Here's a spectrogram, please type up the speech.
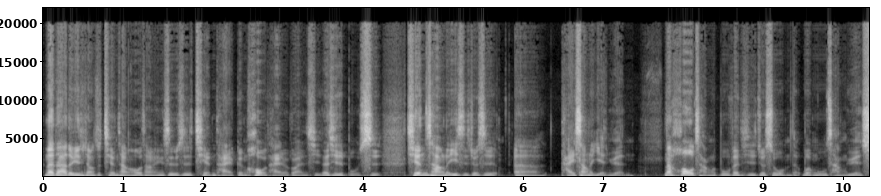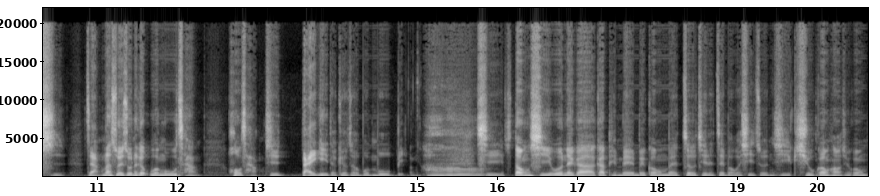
那大家都一定想说前场后场，你是不是前台跟后台的关系？那其实不是，前场的意思就是呃。台上的演员，那后场的部分其实就是我们的文武场乐师，这样。那所以说，那个文武场后场其实代意的叫做文武兵哦。是当时我那个跟平辈要讲要做这个节目的时阵是想讲哈就讲，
